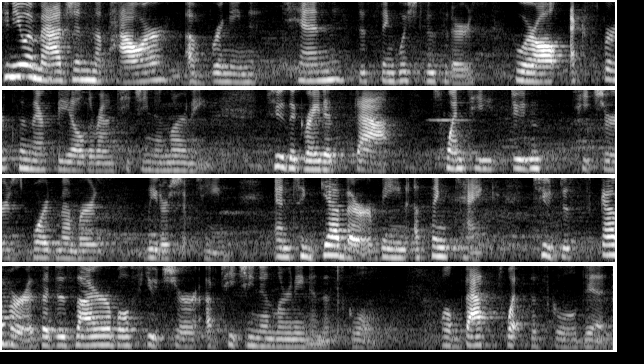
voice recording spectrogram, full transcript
Can you imagine the power of bringing 10 distinguished visitors who are all experts in their field around teaching and learning to the graded staff, 20 students, teachers, board members, leadership team, and together being a think tank to discover the desirable future of teaching and learning in the school. Well, that's what the school did.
